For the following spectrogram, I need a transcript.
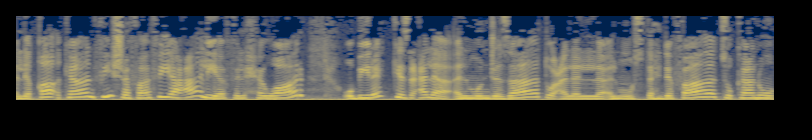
اللقاء كان في شفافية عالية في الحوار وبيركز على المنجزات وعلى المستهدفات وكانوا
